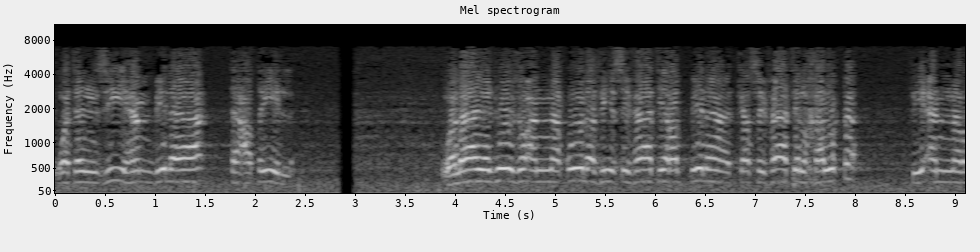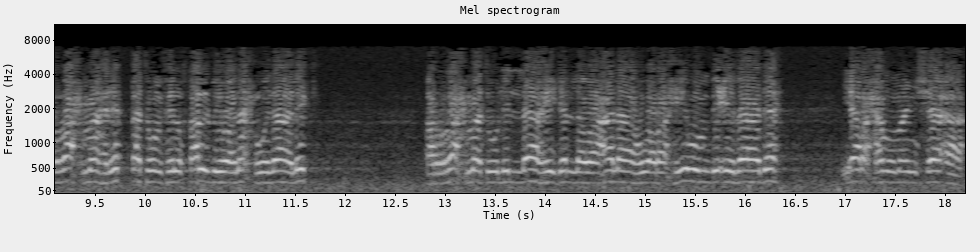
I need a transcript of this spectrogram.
وتنزيها بلا تعطيل. ولا يجوز أن نقول في صفات ربنا كصفات الخلق في أن الرحمة رقة في القلب ونحو ذلك. الرحمة لله جل وعلا هو رحيم بعباده يرحم من شاء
